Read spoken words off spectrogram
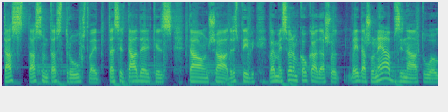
tas, tas un tas trūkst, vai tas ir tādēļ, ka es tā un šādi. Respektīvi, vai mēs varam kaut kādā šo veidā šo neapzināto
